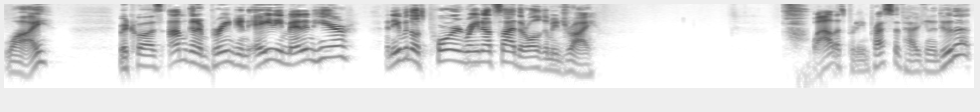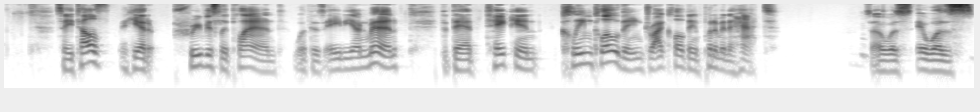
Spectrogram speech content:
Why? Because I'm going to bring in 80 men in here and even though it's pouring rain outside, they're all going to be dry wow, that's pretty impressive. How are you going to do that? So he tells, he had previously planned with his 80 young men that they had taken clean clothing, dry clothing, and put them in a hat. So it was, it was,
